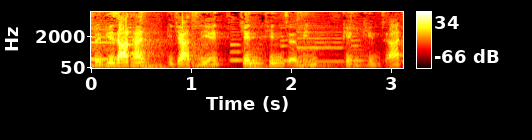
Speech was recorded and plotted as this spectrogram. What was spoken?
水皮杂谈，一家之言，兼听则明，偏听则暗。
